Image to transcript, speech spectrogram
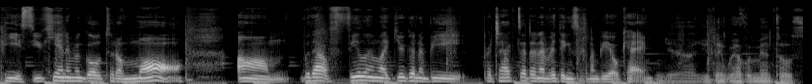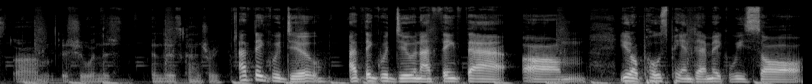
peace you can't even go to the mall um, without feeling like you're gonna be protected and everything's gonna be okay Yeah, you think we have a mental um, issue in this in this country? I think we do. I think we do, and I think that um, you know, post pandemic, we saw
